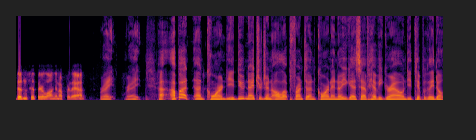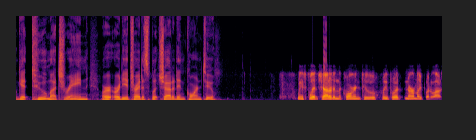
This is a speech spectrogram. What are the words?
doesn't sit there long enough for that. Right, right. How about on corn? Do you do nitrogen all up front on corn? I know you guys have heavy ground. You typically don't get too much rain, or or do you try to split shot it in corn too? We split shot it in the corn too. We put normally put a lot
